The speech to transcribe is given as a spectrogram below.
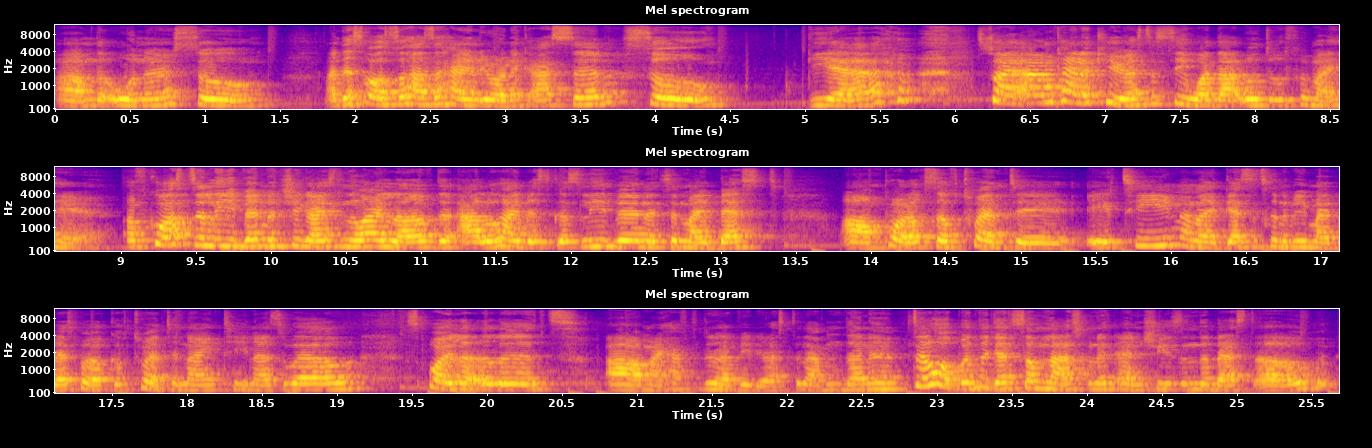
um, the owner. So, and this also has a hyaluronic acid. So, yeah. So I am kind of curious to see what that will do for my hair. Of course, the leave-in, which you guys know I love, the Aloe Hibiscus leave-in. It's in my best um, products of 2018 and I guess it's going to be my best product of 2019 as well. Spoiler alert, um, I have to do that video, I still haven't done it. Still hoping to get some last minute entries in the best of.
